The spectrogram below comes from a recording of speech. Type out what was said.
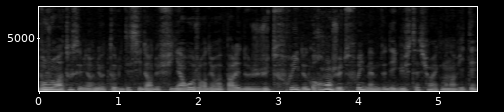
Bonjour à tous et bienvenue au Talk Décideur du Figaro. Aujourd'hui, on va parler de jus de fruits, de grands jus de fruits, même de dégustation avec mon invité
